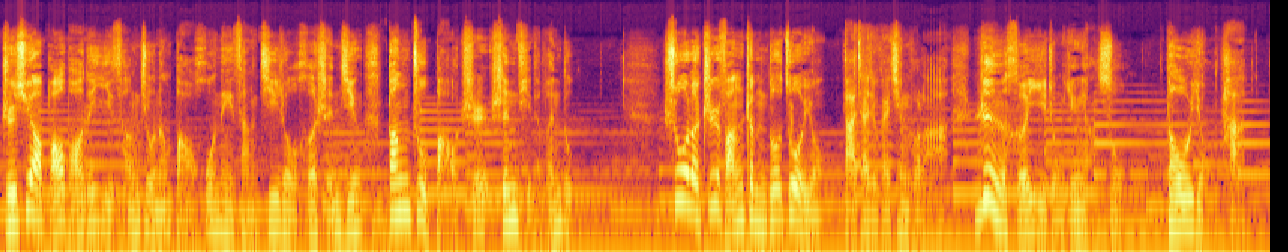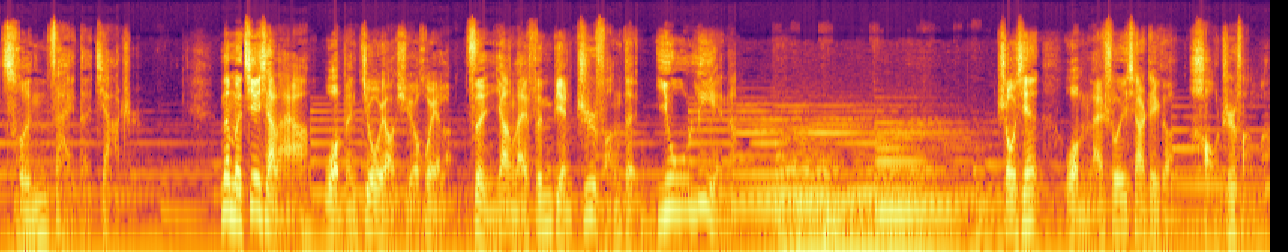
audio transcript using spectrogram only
只需要薄薄的一层就能保护内脏肌肉和神经，帮助保持身体的温度。说了脂肪这么多作用，大家就该清楚了啊！任何一种营养素都有它存在的价值。那么接下来啊，我们就要学会了怎样来分辨脂肪的优劣呢？首先，我们来说一下这个好脂肪吧。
